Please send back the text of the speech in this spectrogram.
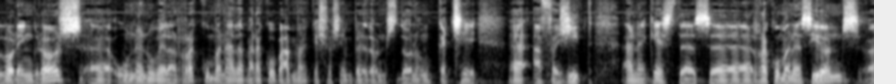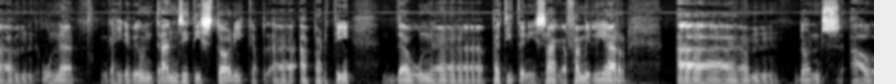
Loren Gross, eh, una novel·la recomanada a Barack Obama, que això sempre doncs, dona un caché eh, afegit en aquestes eh, recomanacions, eh, una, gairebé un trànsit històric a, a partir d'una petita nissaga familiar eh, doncs el,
